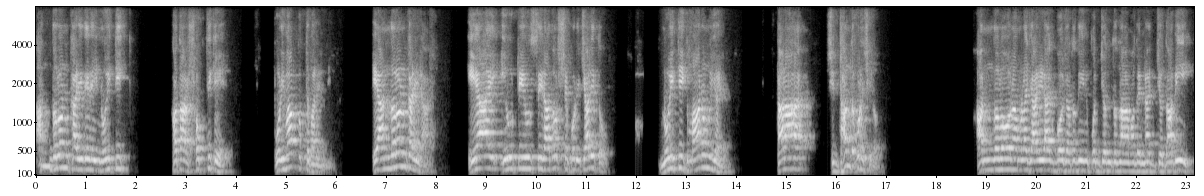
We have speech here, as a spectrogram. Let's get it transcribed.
আন্দোলনকারীদের এই নৈতিকতার শক্তিকে পরিমাপ করতে পারেননি। এ আন্দোলনকারীরা এআই ইউটিউসির আদর্শে পরিচালিত নৈতিক মান অনুযায়ী তারা সিদ্ধান্ত করেছিল। আন্দোলন আমরা জারি রাখব যতদিন পর্যন্ত না আমাদের ন্যায্য দাবি,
